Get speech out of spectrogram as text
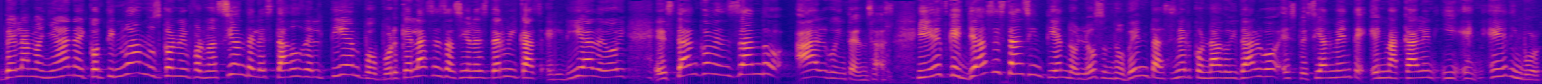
de la mañana y continuamos con la información del estado del tiempo porque las sensaciones térmicas el día de hoy están comenzando algo intensas. Y es que ya se están sintiendo los 90 en el condado Hidalgo especialmente en McAllen y en Edinburgh.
